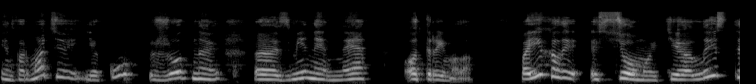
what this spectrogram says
інформацію, яку жодної е, зміни не отримала. Поїхали сьомий ті лист.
